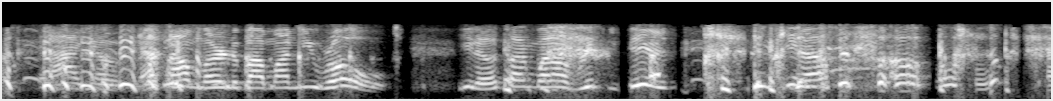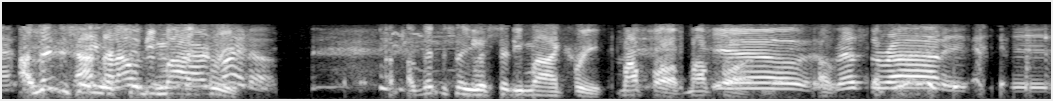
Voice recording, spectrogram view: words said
And I, you know, that's how I'm learning about my new role. You know, talking about I'm Ricky Pierce. You know, I meant to say you were Sidney Moncrief. I meant to say you were Sidney Moncrief. My fault. My fault. Yeah, oh. messed around. It, it,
